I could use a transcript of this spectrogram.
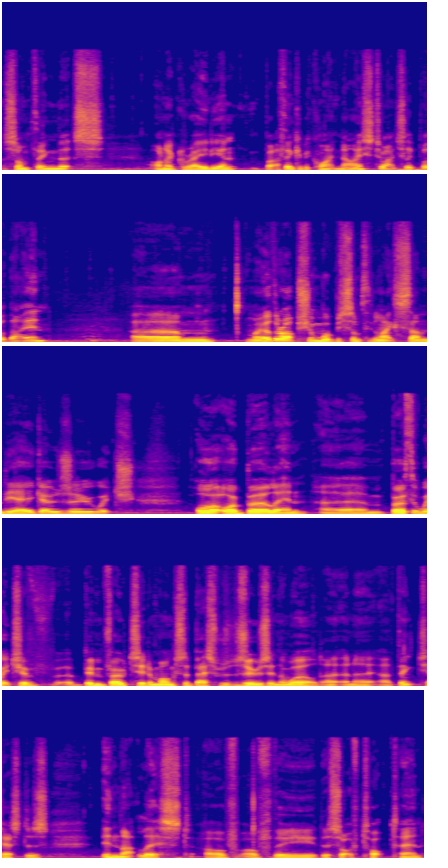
something that's on a gradient. But I think it'd be quite nice to actually put that in. Um, my other option would be something like San Diego Zoo, which or, or Berlin, um, both of which have been voted amongst the best zoos in the world, and I, I, think Chester's in that list of of the the sort of top ten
